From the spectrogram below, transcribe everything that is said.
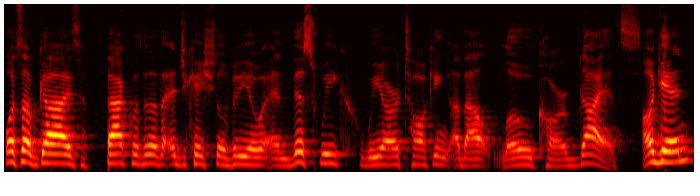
What's up guys? Back with another educational video and this week we are talking about low carb diets. Again,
